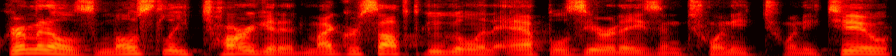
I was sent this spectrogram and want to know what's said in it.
Criminals mostly targeted Microsoft, Google, and Apple zero days in 2022.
